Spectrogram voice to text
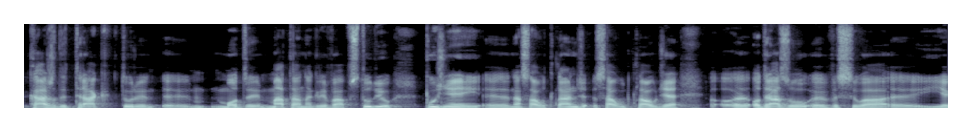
każdy track, który e, młody Mata nagrywa w studiu, później e, na SoundCloudzie, SoundCloudzie e, od razu e, wysyła e, je,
